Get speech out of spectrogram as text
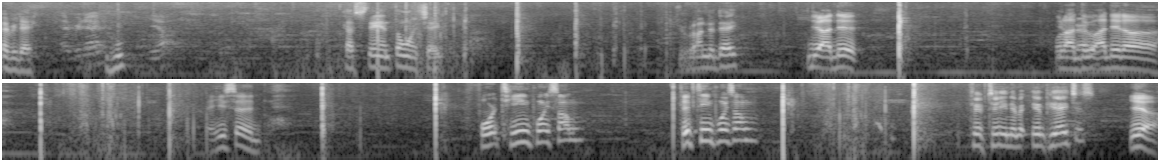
every day every day? Mm-hmm. yeah got to stay in throwing shape did you run today yeah i did what I do, I did uh he said 14 point something? 15 point something? 15 MPHs? Yeah.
